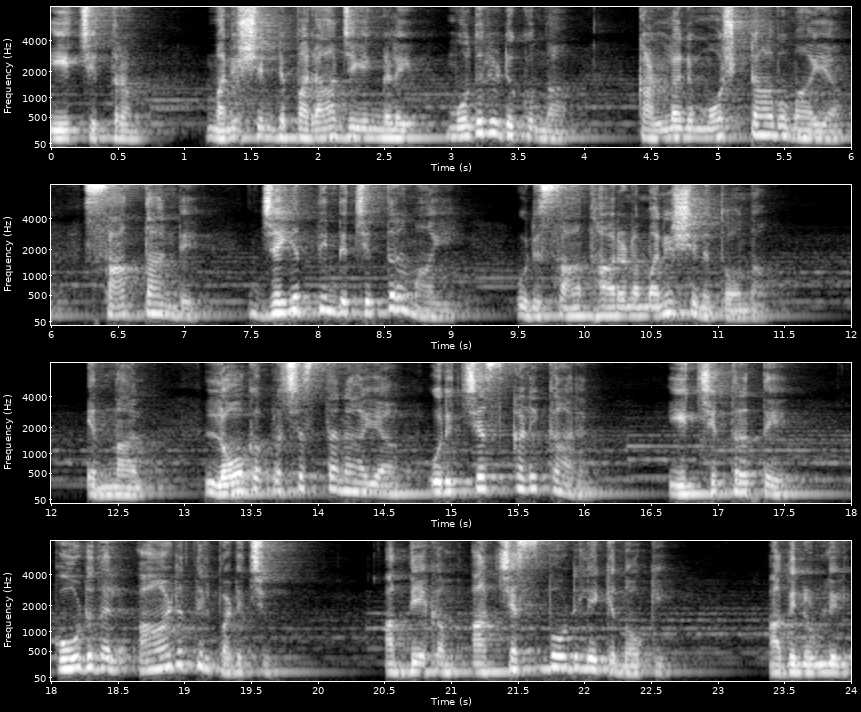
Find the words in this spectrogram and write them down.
ഈ ചിത്രം മനുഷ്യന്റെ പരാജയങ്ങളെ മുതലെടുക്കുന്ന കള്ളനും മോഷ്ടാവുമായ സാത്താന്റെ ജയത്തിന്റെ ചിത്രമായി ഒരു സാധാരണ മനുഷ്യന് തോന്നാം. എന്നാൽ ലോക പ്രശസ്തനായ ഒരു ചെസ് കളിക്കാരൻ ഈ ചിത്രത്തെ കൂടുതൽ ആഴത്തിൽ പഠിച്ചു. അദ്ദേഹം ആ ചെസ് ബോർഡിലേക്ക് നോക്കി. അതിനുള്ളിൽ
